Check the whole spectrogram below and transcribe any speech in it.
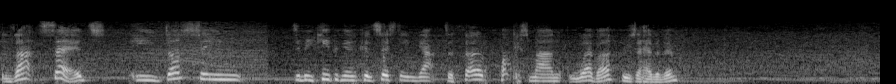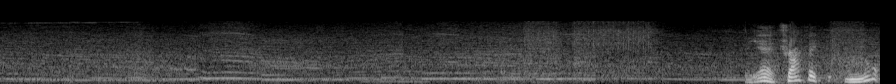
that said, he does seem to be keeping a consistent gap to third place man Weber, who's ahead of him. Yeah, traffic not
